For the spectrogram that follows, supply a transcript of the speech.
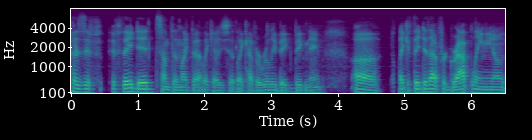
because if if they did something like that like as you said like have a really big big name uh like if they did that for grappling you know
